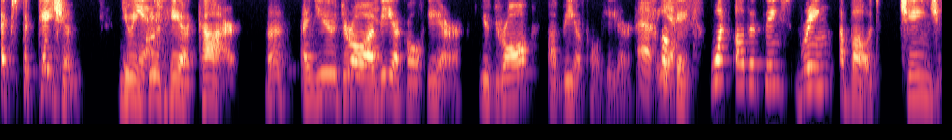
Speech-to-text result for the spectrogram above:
expectation. You include Yes. here car, huh? and you draw a vehicle here. You draw a vehicle here. uh, Okay, yes. what other things bring about change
